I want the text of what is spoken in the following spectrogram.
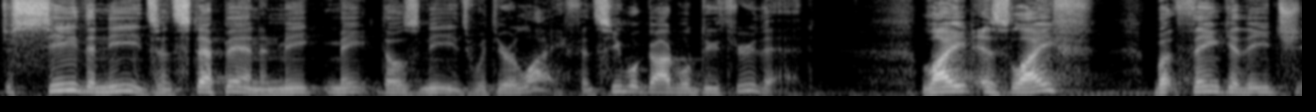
Just see the needs and step in and meet, meet those needs with your life and see what God will do through that. Light is life but think, each,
